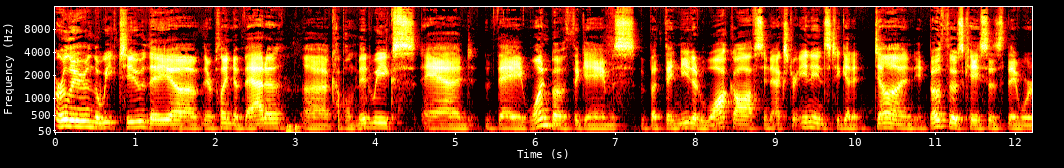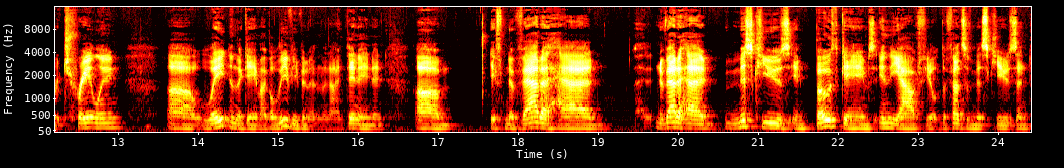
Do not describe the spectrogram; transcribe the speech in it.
earlier in the week too, they uh, they were playing Nevada uh, a couple midweeks, and they won both the games, but they needed walk offs and extra innings to get it done. In both those cases, they were trailing uh, late in the game, I believe, even in the ninth inning. And um, if Nevada had Nevada had miscues in both games in the outfield, defensive miscues, and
